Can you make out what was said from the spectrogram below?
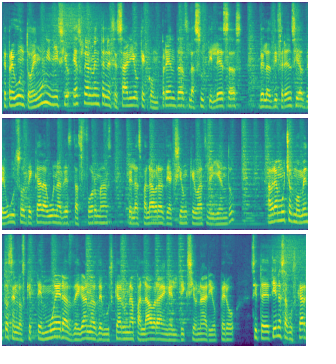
Te pregunto, en un inicio, ¿es realmente necesario que comprendas las sutilezas de las diferencias de uso de cada una de estas formas de las palabras de acción que vas leyendo? Habrá muchos momentos en los que te mueras de ganas de buscar una palabra en el diccionario, pero si te detienes a buscar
